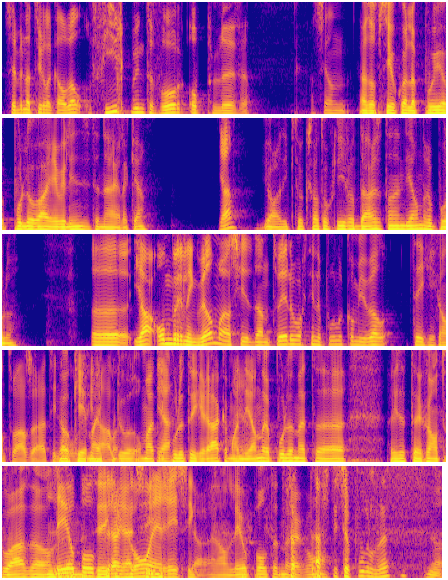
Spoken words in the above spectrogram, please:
ze hebben natuurlijk al wel vier punten voor op Leuven. Dat is op zich ook wel een poelen waar je wil in zitten eigenlijk. Hè? Ja? Ja, ik zou toch liever daar zitten dan in die andere poelen. Uh, ja, onderling wel, maar als je dan tweede wordt in de poelen, kom je wel tegen Gantoise uit in de Oké, maar ik bedoel, om uit die poelen te geraken, maar in die andere poelen met, uh, is het, Gantoise... Leopold, Dragon en Racing. Ja, en dan Leopold en Dragon. Fantastische poelen, hè? Ja.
